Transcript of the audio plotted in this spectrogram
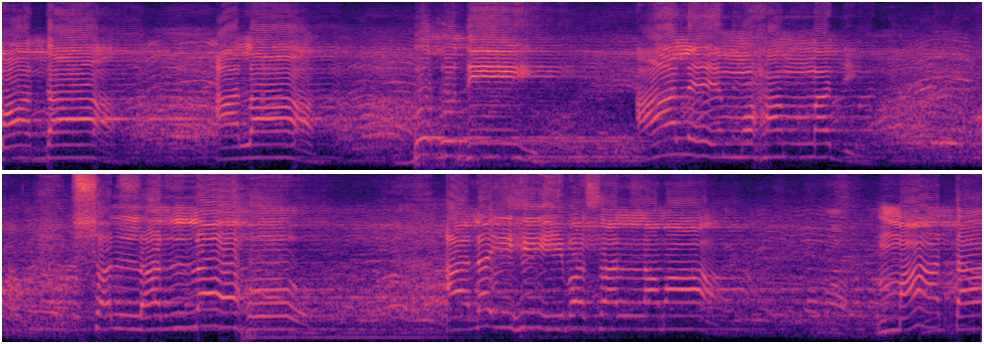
মাতা আলা বুগদি আলে মোহাম্মদ সাল্লাল্লাহু আলাইহি ওয়াসাল্লামা মাতা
